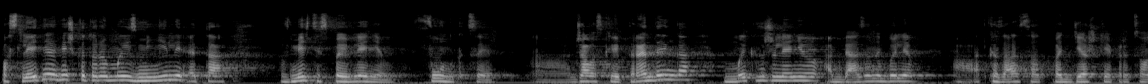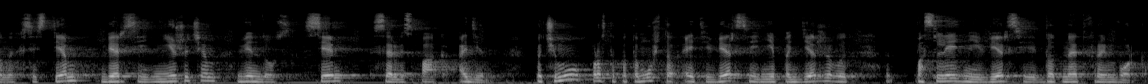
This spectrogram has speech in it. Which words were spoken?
последняя вещь, которую мы изменили, это вместе с появлением функции а, JavaScript рендеринга мы, к сожалению, обязаны были отказаться от поддержки операционных систем версий ниже, чем Windows 7 Service Pack 1. Почему? Просто потому, что эти версии не поддерживают последние версии .NET Framework.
